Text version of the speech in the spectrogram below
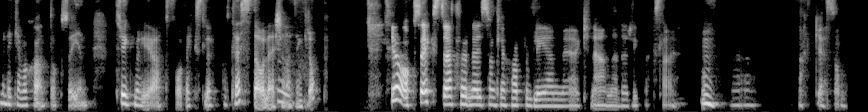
men det kan vara skönt också i en trygg miljö att få växla upp och testa och lära känna mm. sin kropp. Ja, också extra för dig som kanske har problem med knän eller ryggväxlar. Mm. Eh, nacke som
